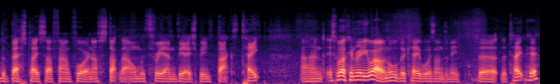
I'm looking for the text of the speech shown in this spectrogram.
the best place I've found for it, and I've stuck that on with 3M VHB backed tape, and it's working really well, and all the cable is underneath the, the tape here.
